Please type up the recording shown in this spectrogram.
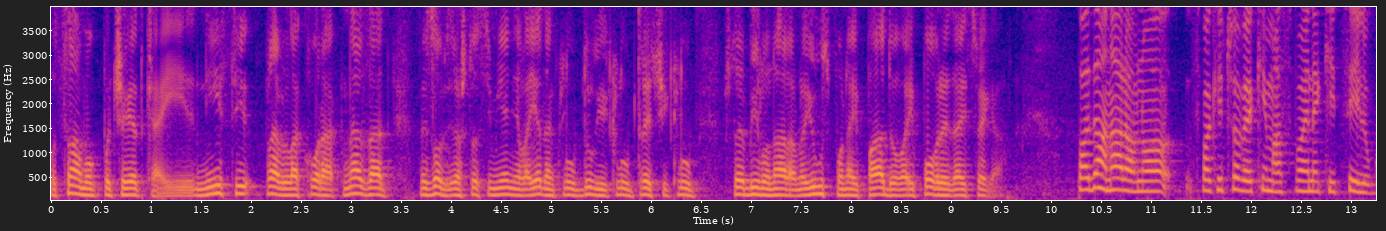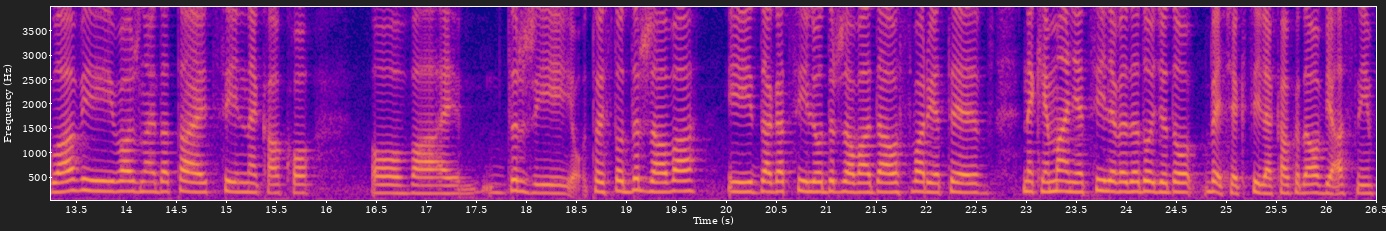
od samog početka i nisi pravila korak nazad, bez obzira što si mijenjala jedan klub, drugi klub, treći klub, što je bilo naravno i uspona i padova i povreda i svega. Pa da, naravno, svaki čovjek ima svoj neki cilj u glavi i važno je da taj cilj nekako ovaj, drži, to jest održava i da ga cilj održava da ostvaruje te neke manje ciljeve da dođe do većeg cilja, kako da objasnim.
